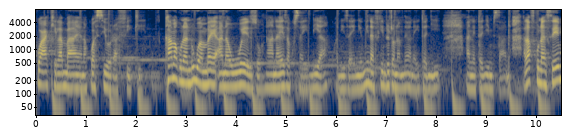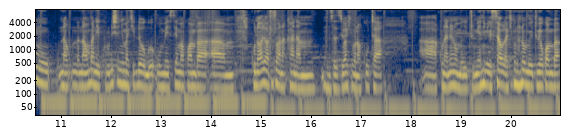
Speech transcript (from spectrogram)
kwake labda yanakuwa sio rafiki kama kuna ndugu ambaye ana uwezo na anaweza kusaidia kwa design hiyo mi nafikiri mtoto namnayo anahitaji anahitaji msaada. Alafu kuna sehemu na, na, naomba nikurudishe nyuma kidogo umesema kwamba um, kuna wale watoto wanakaa na mzazi wake unakuta uh, kuna neno umelitumia nimelisahau lakini kuna neno umelitumia kwamba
